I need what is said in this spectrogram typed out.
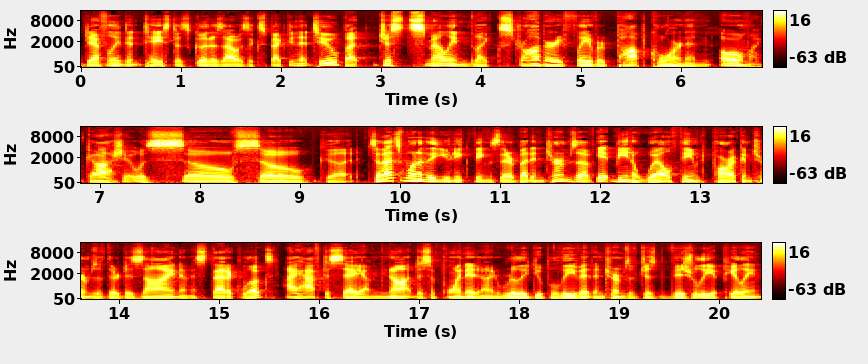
Definitely didn't taste as good as I was expecting it to, but just smelling like strawberry flavored popcorn and oh my gosh, it was so so good. So that's one of the unique things there. But in terms of it being a well themed park, in terms of their design and aesthetic looks, I have to say I'm not disappointed, and I really do believe it. In terms of just visually appealing,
